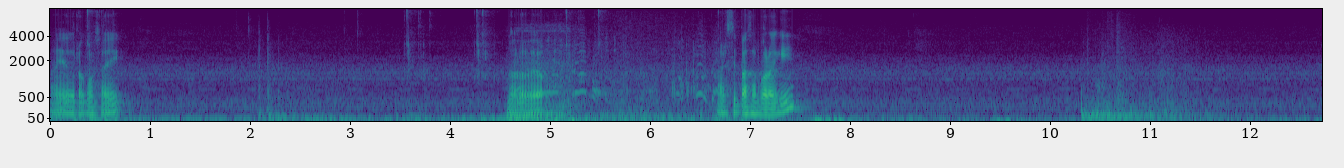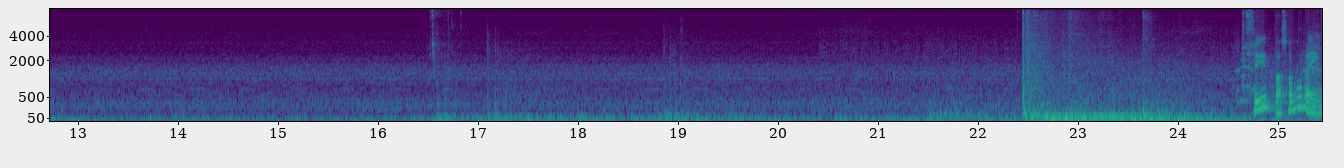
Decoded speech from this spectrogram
Hay otra cosa ahí. No lo veo. A ver si pasa por aquí. Sí, pasó por ahí.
